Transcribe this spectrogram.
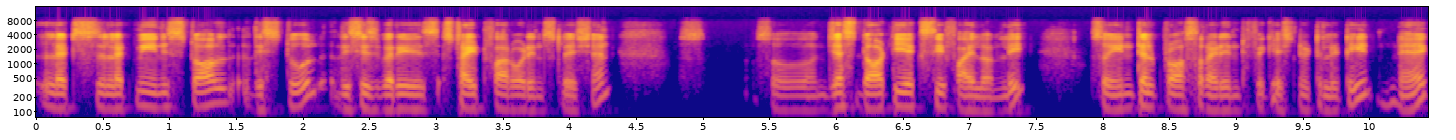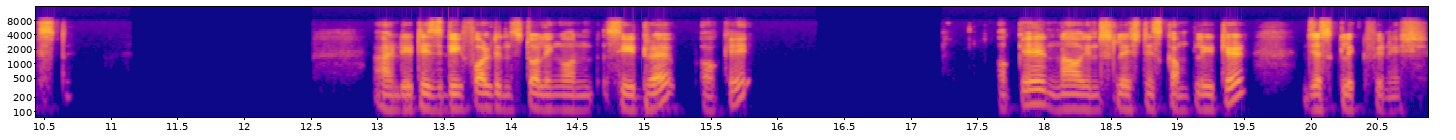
let's let me install this tool. This is very straightforward installation so just .exe file only. So Intel processor identification utility next. And it is default installing on C drive. Okay. Okay, now installation is completed. Just click finish.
